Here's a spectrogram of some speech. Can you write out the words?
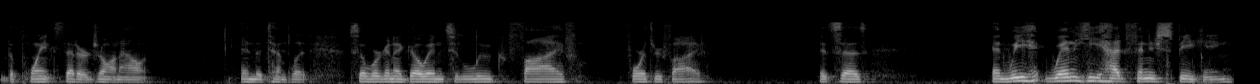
the points that are drawn out in the template. So we're going to go into Luke 5, 4 through 5. It says, And we, when he had finished speaking,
